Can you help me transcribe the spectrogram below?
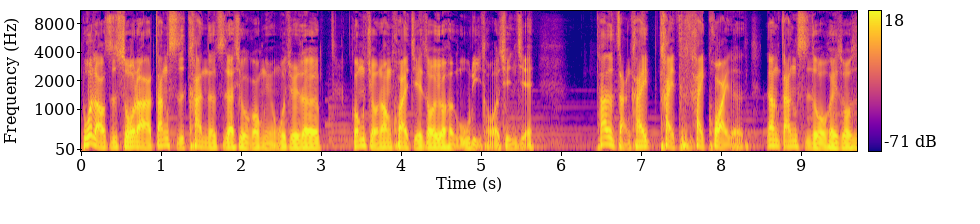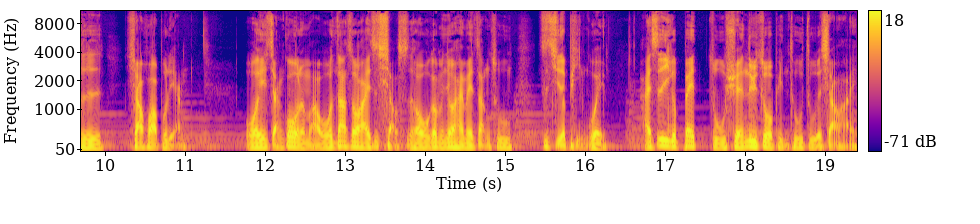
不过老实说啦，当时看的《池袋西口公园》，我觉得宫九那种快节奏又很无厘头的情节，它的展开太太快了，让当时的我可以说是消化不良。我也讲过了嘛，我那时候还是小时候，我根本就还没长出自己的品味。还是一个被主旋律作品荼毒的小孩，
